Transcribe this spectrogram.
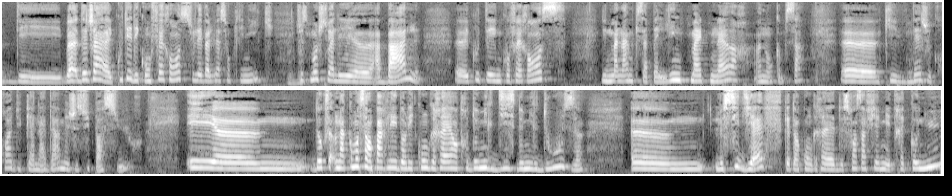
des, bah, déjà à écouter des conférences sur l'évaluation clinique. Mhm. Justement, je suis allée euh, à Bâle écouter une conférence d'une madame qui s'appelle Lind Meitner, un nom comme ça, qui venait, je crois, du Canada, mais je suis pas sûre. Et donc, on a commencé à en parler dans les congrès entre 2010 et 2012. Euh, le CIDIEF, qui est un congrès de soins infirmiers très connu,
